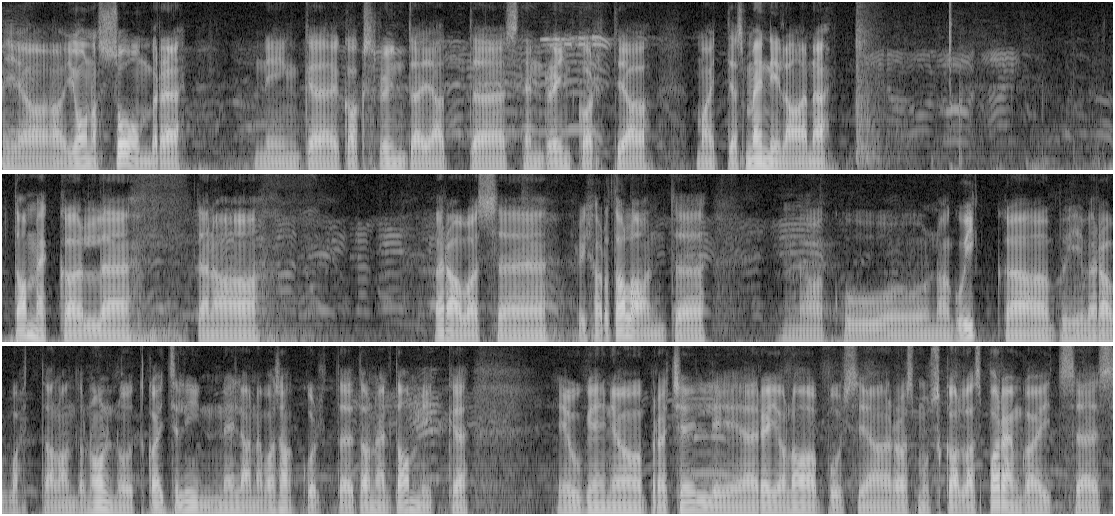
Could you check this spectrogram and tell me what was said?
ja Joonas Soomre ning kaks ründajat, Sten Reinkord ja Mattias Männilaane. Tammekal täna väravas Richard Aland, nagu, nagu ikka, põhiväravaht Aland on olnud, kaitseliin neljane vasakult, Tanel Tammik, Eugenio Bracelli, Reio Laabus ja Rasmus Kallas paremkaitses,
